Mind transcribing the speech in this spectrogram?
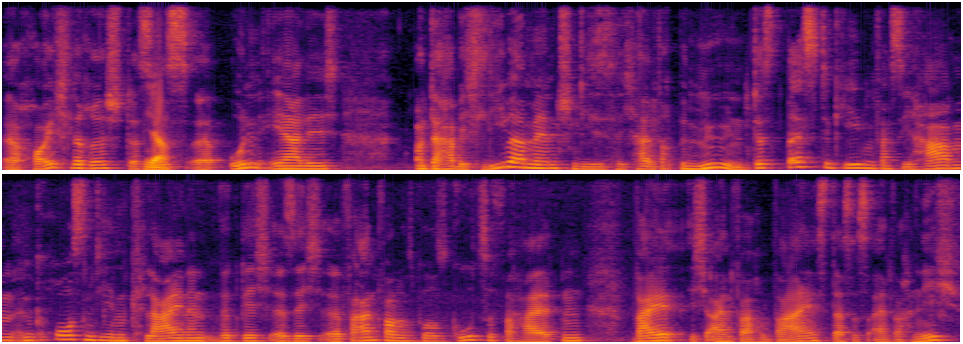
äh, heuchlerisch, das ja. ist äh, unehrlich und da habe ich lieber Menschen, die sich einfach bemühen, das Beste geben, was sie haben, im Großen wie im Kleinen, wirklich äh, sich äh, verantwortungsbewusst gut zu verhalten, weil ich einfach weiß, dass es einfach nicht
